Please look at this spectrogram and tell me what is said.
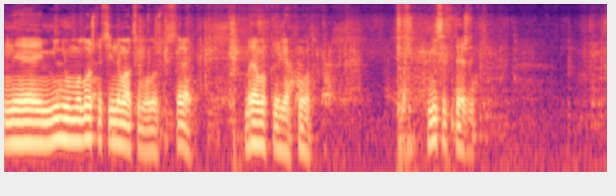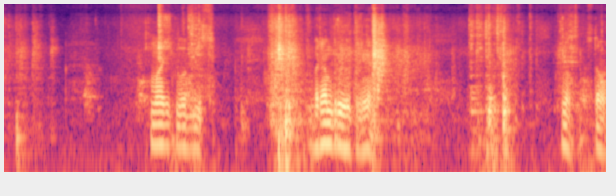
Не мінімум молочності, не максимум молочності. Середня. Беремо криля. От. Місяць тиждень. Майже кіло 200. Беремо друге криля. Ну, вставай.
